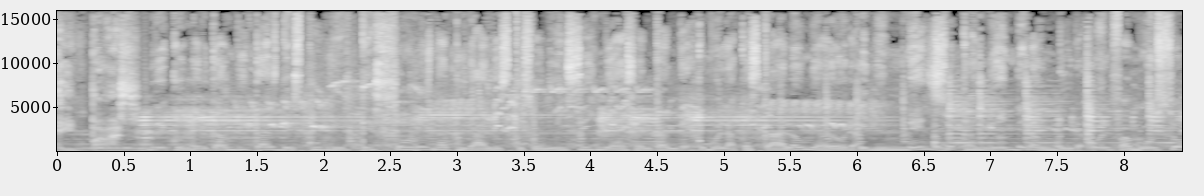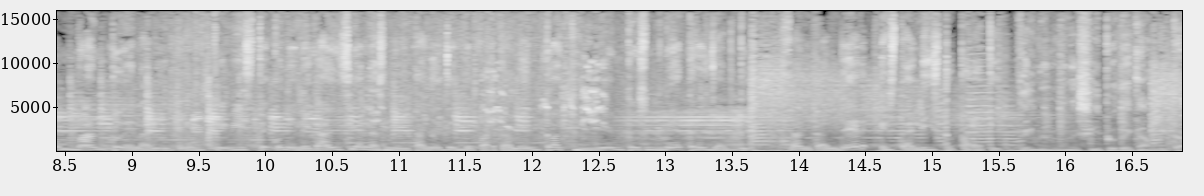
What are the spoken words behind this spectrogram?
En paz. Recorrer Gambita es descubrir tesoros naturales que son insignia de Santander, como la cascada La Humeadora, el inmenso cañón de la Hondura o el famoso manto de la Virgen, que viste con elegancia las montañas del departamento a 500 metros de altura. Santander está listo para ti. Ven al municipio de Gambita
